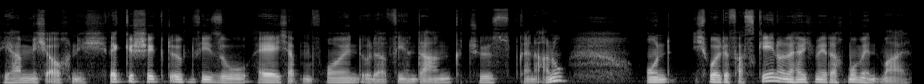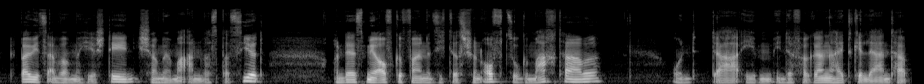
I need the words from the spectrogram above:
Die haben mich auch nicht weggeschickt irgendwie, so, hey, ich habe einen Freund oder vielen Dank, tschüss, keine Ahnung. Und ich wollte fast gehen und dann habe ich mir gedacht, Moment mal, ich bleibe jetzt einfach mal hier stehen, ich schaue mir mal an, was passiert. Und da ist mir aufgefallen, dass ich das schon oft so gemacht habe und da eben in der Vergangenheit gelernt habe,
